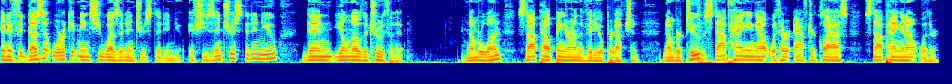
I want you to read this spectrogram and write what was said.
and if it doesn't work, it means she wasn't interested in you. If she's interested in you, then you'll know the truth of it. Number one, stop helping her on the video production. Number two, stop hanging out with her after class. Stop hanging out with her.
